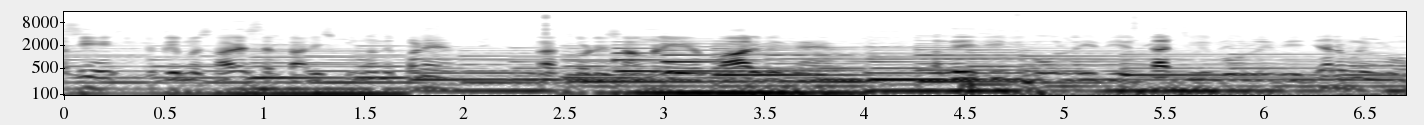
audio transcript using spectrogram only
ਅਸੀਂ ਤਕਰੀਬਨ ਸਾਰੇ ਸਰਕਾਰੀ ਸਕੂਲਾਂ ਦੇ ਪੜ੍ਹੇ ਆ। ਆਹ ਤੁਹਾਡੇ ਸਾਹਮਣੇ ਆ ਬਾਹਰ ਵੀ ਗਏ ਆ। ਅੰਗਰੇਜ਼ੀ ਵੀ ਬੋਲ ਲਈਦੀ ਹੈ ਡੱਚ ਵੀ ਬੋਲ ਲਈਦੀ ਹੈ ਜਰਮਨੀ ਵੀ ਬੋਲ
